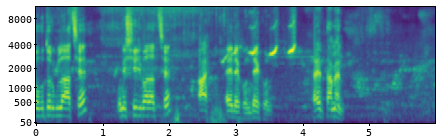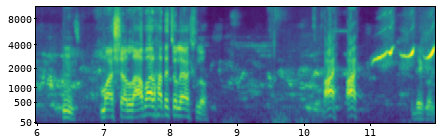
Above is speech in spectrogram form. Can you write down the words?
কবুতরগুলো আছে। উনি শীষ বাজাচ্ছে। আয় এই দেখুন দেখুন। এই থামেন। হুম। মাশাল্লাহ আবার হাতে চলে আসলো। আয় আয়। দেখুন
